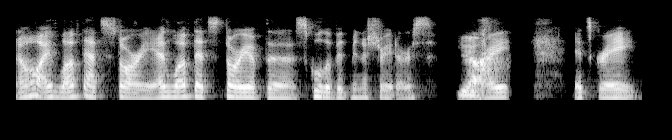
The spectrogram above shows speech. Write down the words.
oh, I love that story. I love that story of the School of Administrators. Yeah. Right. It's great.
